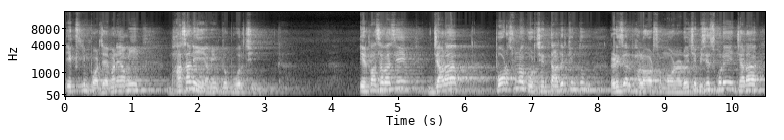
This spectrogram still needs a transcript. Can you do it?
এক্সট্রিম পর্যায়ে। মানে আমি ভাষা নেই, আমি তো বলছি। এর পাশাপাশি যারা পড়াশোনা করছেন, তাদের কিন্তু রেজাল্ট ভালো হওয়ার সম্ভাবনা রয়েছে। বিশেষ করে যারা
